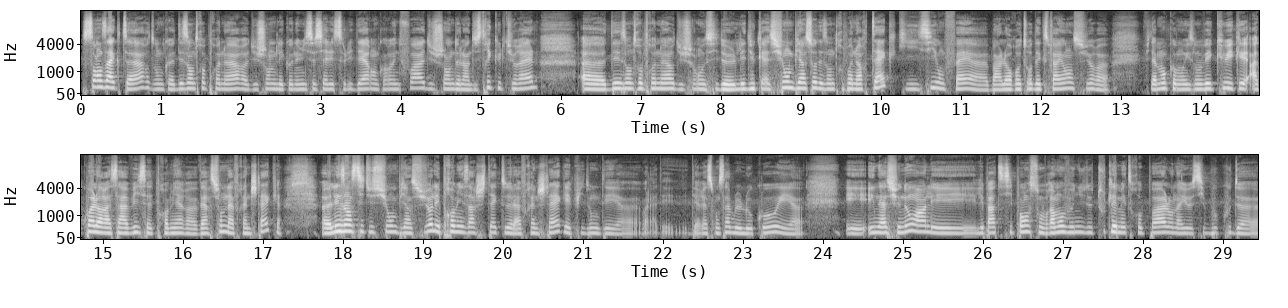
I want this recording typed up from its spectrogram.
sans acteurs, donc euh, des entrepreneurs euh, du champ de l'économie sociale et solidaire, encore une fois, du champ de l'industrie culturelle, des entrepreneurs du champ aussi de l'éducation, bien sûr des entrepreneurs tech qui ici ont fait ben, leur retour d'expérience sur finalement comment ils ont vécu et à quoi leur a servi cette première euh, version de la French Tech. Euh, les institutions, bien sûr, les premiers architectes de la French Tech, et puis donc des, euh, voilà, des, responsables locaux et, et, nationaux. Hein. Les, participants sont vraiment venus de toutes les métropoles. On a eu aussi beaucoup de,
